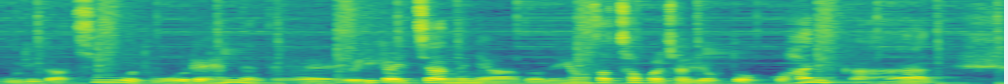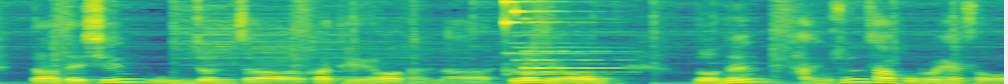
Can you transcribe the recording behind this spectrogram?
우리가 친구도 오래 했는데 의리가 있지 않느냐 너는 형사처벌 전력도 없고 하니까 나 대신 운전자가 되어 달라 그러면 너는 단순 사고로 해서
